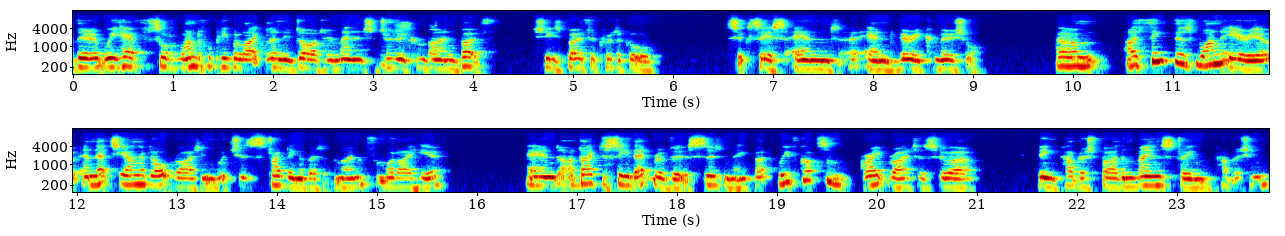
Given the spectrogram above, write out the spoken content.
there we have sort of wonderful people like Lynley Dodd who managed to combine both. She's both a critical success and, and very commercial. Um, I think there's one area, and that's young adult writing, which is struggling a bit at the moment, from what I hear. And I'd like to see that reverse, certainly. But we've got some great writers who are being published by the mainstream publishing.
